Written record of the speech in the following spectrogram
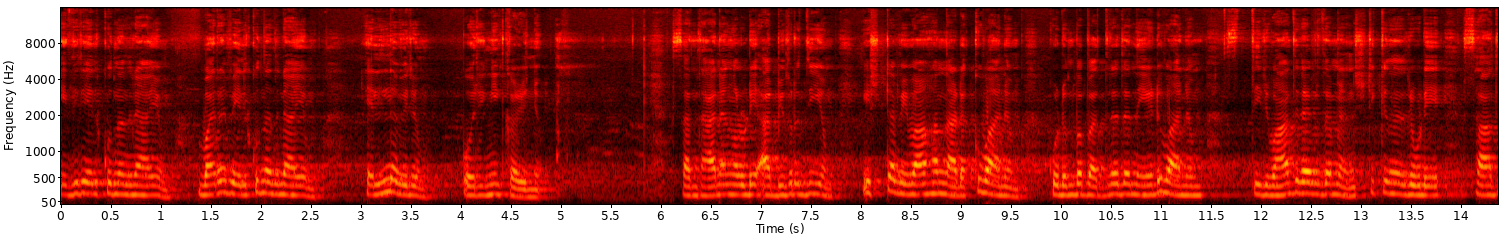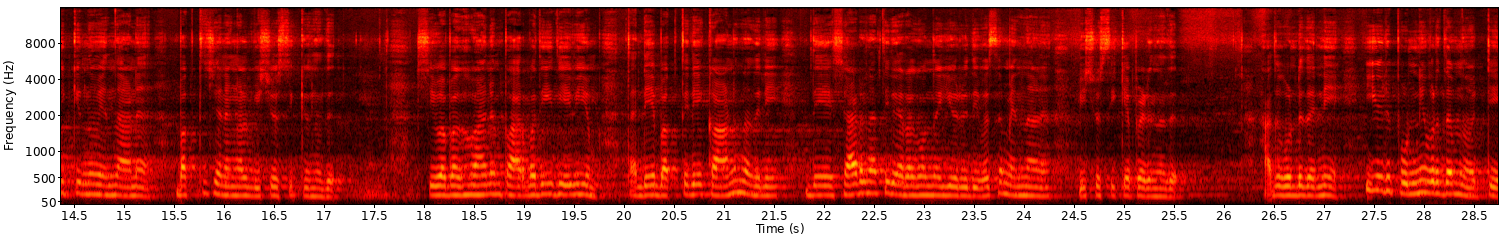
എതിരേൽക്കുന്നതിനായും വരവേൽക്കുന്നതിനായും എല്ലാവരും ഒരുങ്ങിക്കഴിഞ്ഞു. സന്താനങ്ങളുടെ അഭിവൃദ്ധിയും ഇഷ്ടവിവാഹം നടക്കുവാനും കുടുംബ ഭദ്രത നേടുവാനും തിരുവാതിര വ്രതം അനുഷ്ഠിക്കുന്നതിലൂടെ സാധിക്കുന്നുവെന്നാണ് ഭക്തജനങ്ങൾ വിശ്വസിക്കുന്നത്. ശിവഭഗവാനും പാർവതീദേവിയും തന്റെ ഭക്തരെ കാണുന്നതിന് ദേശാടനത്തിനിറങ്ങുന്ന ഈ ഒരു ദിവസമെന്നാണ് വിശ്വസിക്കപ്പെടുന്നത്. അതുകൊണ്ട് തന്നെ ഈ ഒരു പുണ്യവ്രതം നോറ്റ്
